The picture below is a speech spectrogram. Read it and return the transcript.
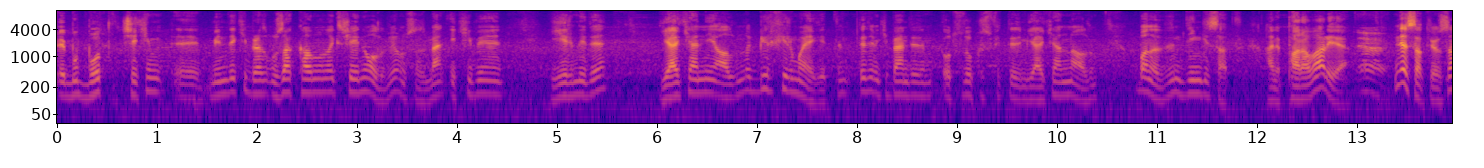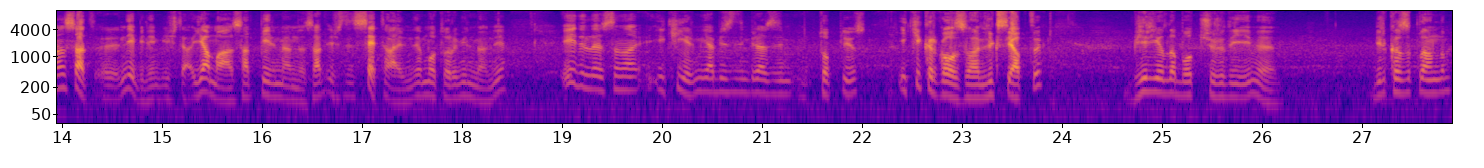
e, bu bot çekimindeki biraz uzak kalmamdaki şey ne oldu biliyor musunuz? Ben 2020'de yelkenliği aldığımda bir firmaya gittim. Dedim ki ben dedim 39 fit dedim yelkenli aldım. Bana dedim dingi sat. Hani para var ya. Evet. Ne satıyorsan sat. Ne bileyim işte yamağı sat bilmem ne sat. İşte set halinde motoru bilmem ne. İyi dediler sana 2.20 ya biz dedim biraz dedim topluyoruz. 2.40 olsun hani lüks yaptık. Bir yılda bot çürüdü iyi mi? Bir kazıklandım.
